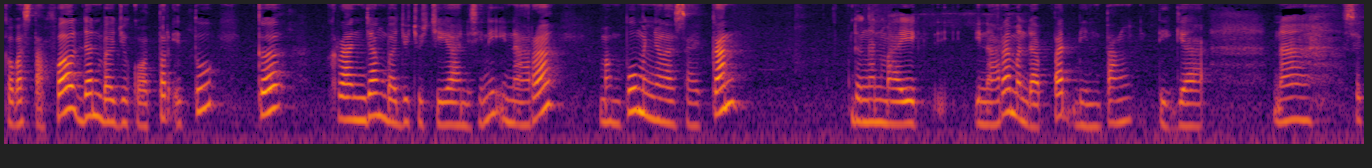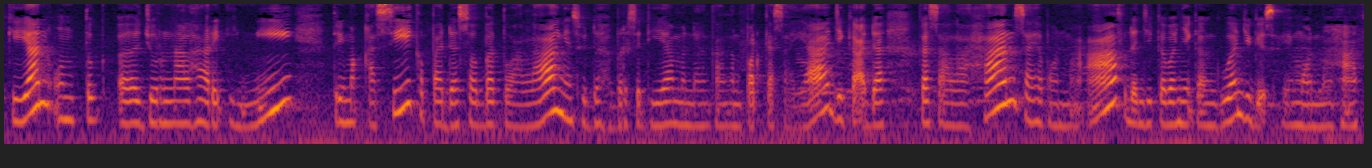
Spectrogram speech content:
ke wastafel dan baju kotor itu ke keranjang baju cucian. Di sini Inara mampu menyelesaikan dengan baik. Inara mendapat bintang 3. Nah, sekian untuk uh, jurnal hari ini. Terima kasih kepada sobat Walang yang sudah bersedia mendengarkan podcast saya. Jika ada kesalahan, saya mohon maaf dan jika banyak gangguan juga saya mohon maaf.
